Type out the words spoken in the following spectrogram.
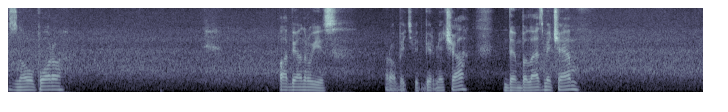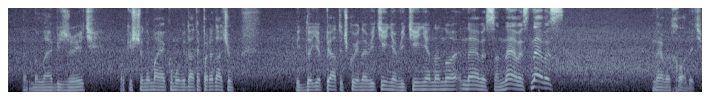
Знову Поро. Фабіан Руїз. Робить відбір м'яча. Дембеле з м'ячем. Дембеле біжить. Поки що немає кому віддати передачу. Віддає п'яточкою на Вітіння. Вітіння на Но- Невеса. Невес, Невес! Не виходить.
